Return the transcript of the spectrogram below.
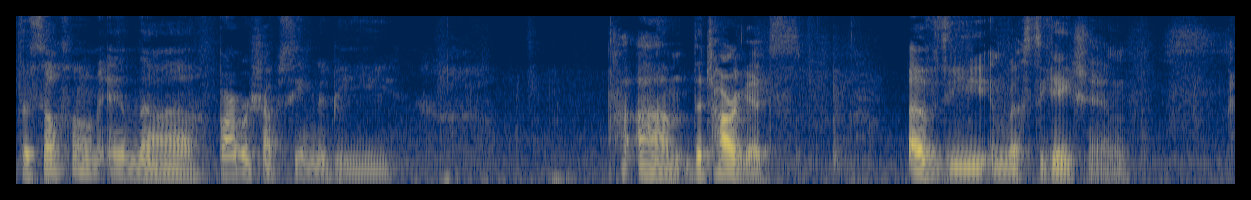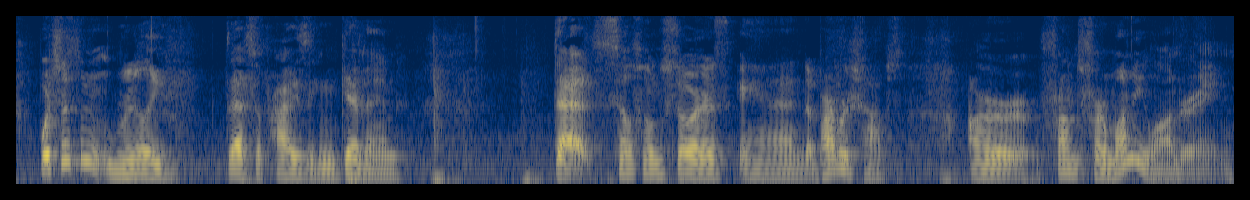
the cell phone and the barbershop seem to be um, the targets of the investigation, which isn't really that surprising given that cell phone stores and barbershops are fronts for money laundering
